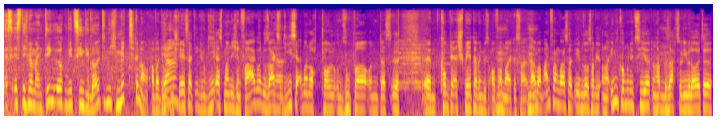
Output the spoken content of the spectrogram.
es ist nicht mehr mein Ding, irgendwie ziehen die Leute nicht mit. Genau, aber du, Ja. du stellst halt die Ideologie erstmal nicht in Frage, weil du sagst, Ja. so, die ist ja immer noch toll und super und das äh, ähm, kommt ja erst später, wenn du es aufarbeitest halt. Ne? Aber am Anfang war es halt eben so, das habe ich auch nach innen kommuniziert und habe gesagt, so liebe Leute,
